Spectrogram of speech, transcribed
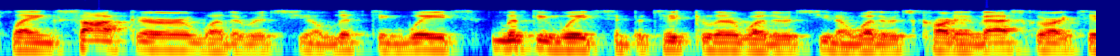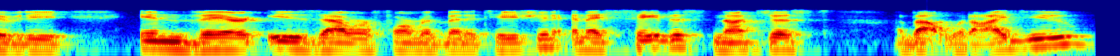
playing soccer, whether it's you know lifting weights, lifting weights in particular, whether it's you know whether it's cardiovascular activity. In there is our form of meditation, and I say this not just about what I do,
